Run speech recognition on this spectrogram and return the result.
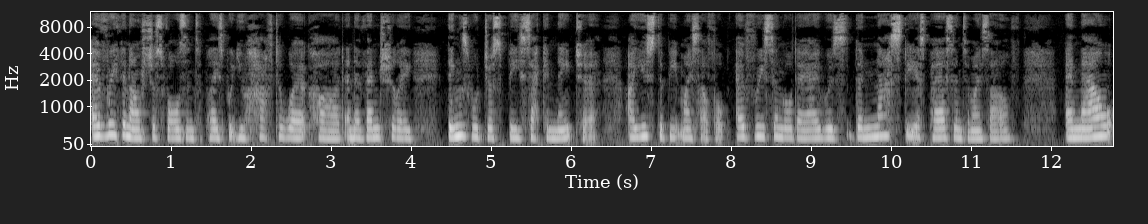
everything else just falls into place but you have to work hard and eventually things will just be second nature. I used to beat myself up every single day. I was the nastiest person to myself and now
